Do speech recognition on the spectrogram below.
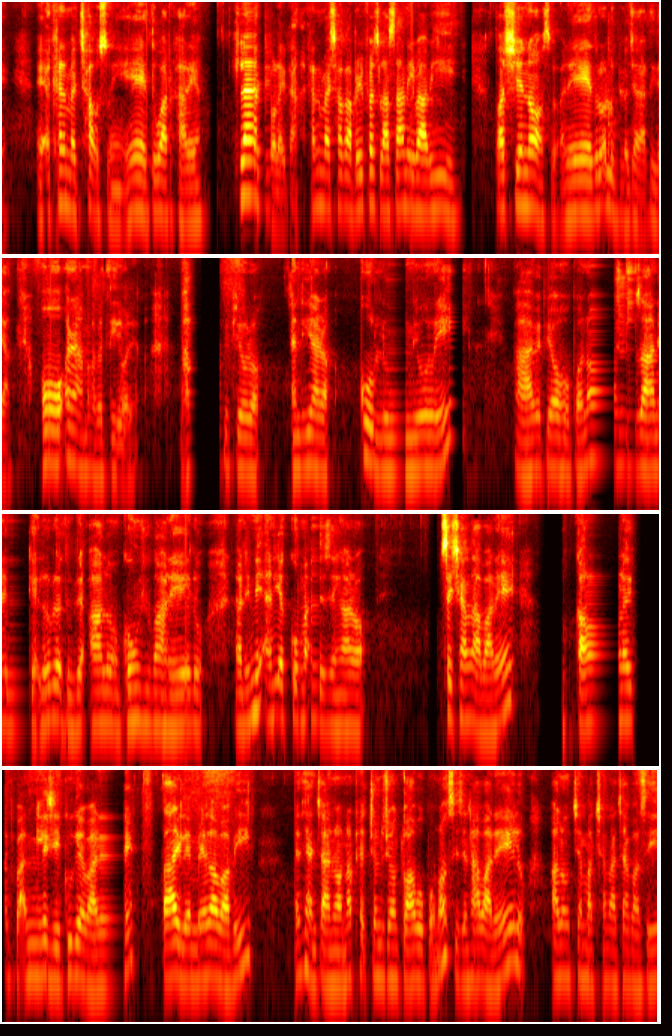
အဲအခန်းနံပါတ်6ဆိုရင်အဲသူကတခါတည်း လှမ်းပြောလိုက်တာအခန်းနံပါတ်6က breakfast လာစားနေပါပြီသွားရှင်းတော့ဆိုရဲသူတို့အဲ့လိုပြောကြတာသိလားအော်အဲ့ဒါမှပဲသိတော့တယ်ဘာပဲပြောတော့အန်ဒီကတော့ကိုလူမျိုးတွေဘာပဲပြောဟိုပေါ့နော်စားနေကြလို့တဲ့သူတွေအားလုံးဂုံယူပါတယ်လို့ဒီနေ့အန်ဒီရဲ့ကိုမအစီအစဉ်ကတော့စိတ်ချမ်းသာပါတယ်ကောင်းလိုက်ပါအန်လေးကြီးကူးခဲ့ပါတယ်သားရီလည်းမဲသွားပါပြီ အထံကြတော့နောက်ထပ်ကျွန်းကျွန်းသွားဖို့ပေါ့နော်စီစဉ်ထားပါတယ်လို့အားလုံးကျမ်းမချမ်းသာကြပါစေ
